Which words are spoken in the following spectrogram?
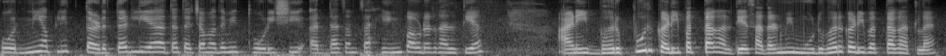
फोडणी आपली तडतडली आहे. आता त्याच्यामध्ये मी थोडीशी अर्धा चमचा हिंग पावडर घालते आहे आणि भरपूर कढीपत्ता घालते आहे साधारण मी मूठभर कढीपत्ता घातला आहे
